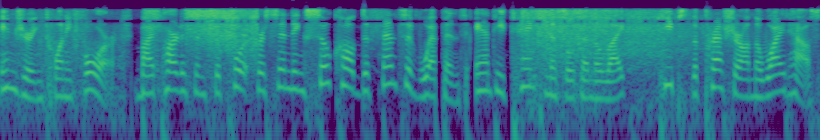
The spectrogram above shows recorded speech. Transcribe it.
injuring 24. Bipartisan support for sending so-called defensive weapons, anti-tank missiles and the like, keeps the pressure on the White House.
